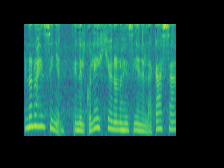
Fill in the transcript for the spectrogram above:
no nos enseñan en el colegio, no nos enseñan en la casa,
